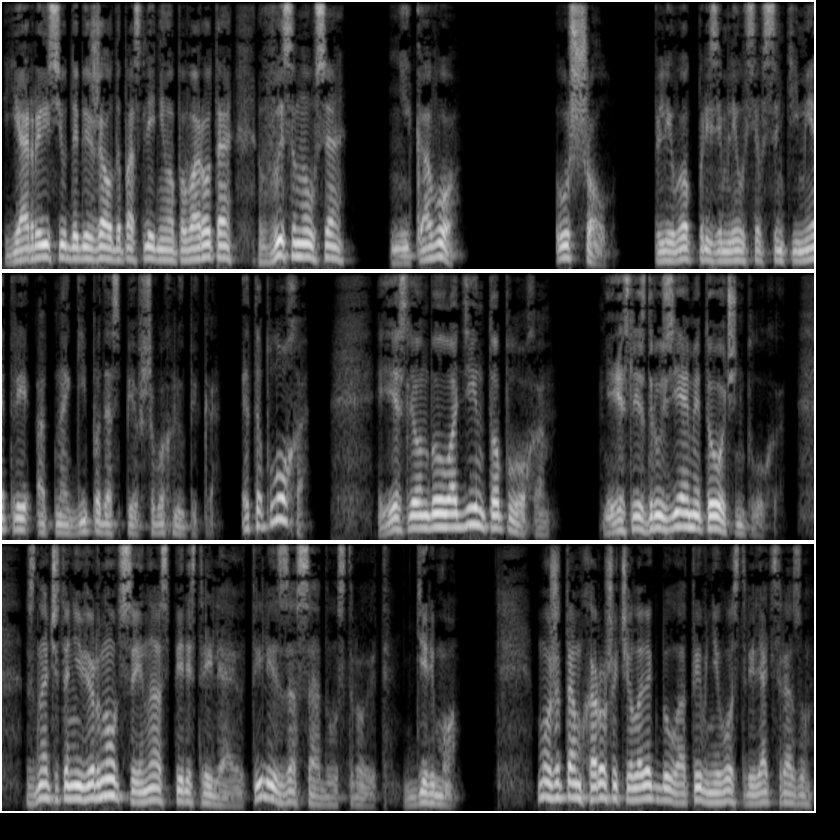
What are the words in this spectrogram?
Я рысью добежал до последнего поворота, высунулся. Никого. Ушел. Плевок приземлился в сантиметре от ноги подоспевшего хлюпика. Это плохо. Если он был один, то плохо. Если с друзьями, то очень плохо. Значит, они вернутся и нас перестреляют или засаду устроят. Дерьмо. Может, там хороший человек был, а ты в него стрелять сразу.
